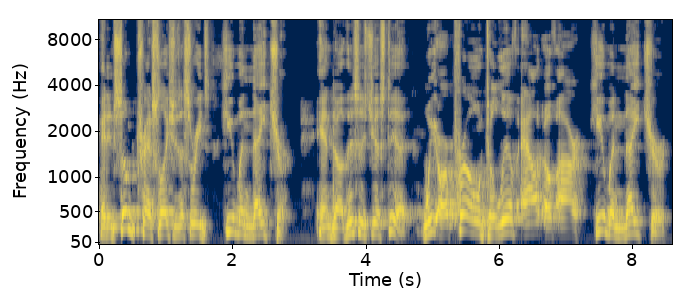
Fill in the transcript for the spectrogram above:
and in some translations this reads human nature. And uh, this is just it. We are prone to live out of our human nature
